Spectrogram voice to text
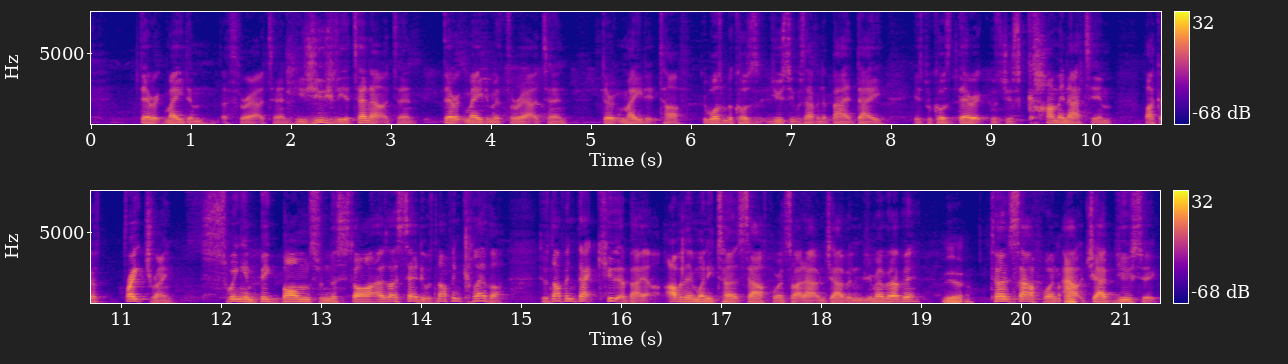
Dereck made him a 3 out of 10. He's usually a 10 out of 10. Dereck made him a 3 out of 10. Dereck made it tough. It wasn't because Usyk was having a bad day. It's because Dereck was just coming at him like a freight train, swinging big bombs from the start. As I said, it was nothing clever. There was nothing that cute about it, other than when he turned southpaw and started out and jabbing him. Do you remember that bit? Yeah. Turned southpaw and out jabbed Usyk.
